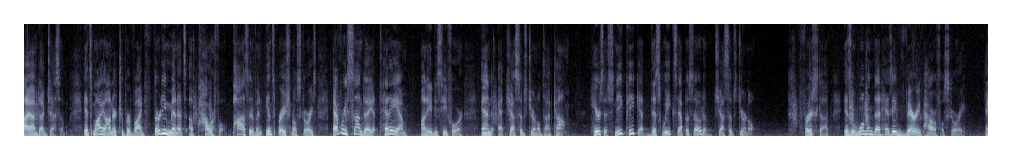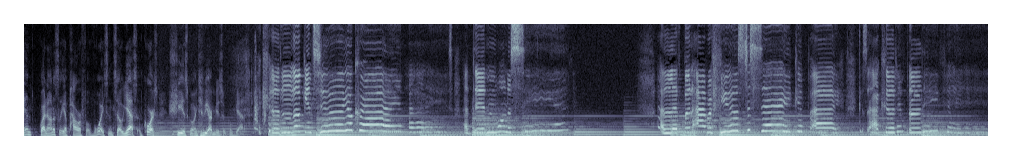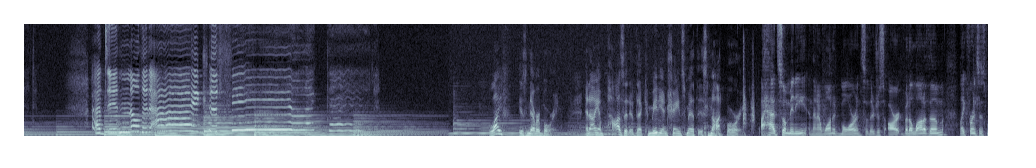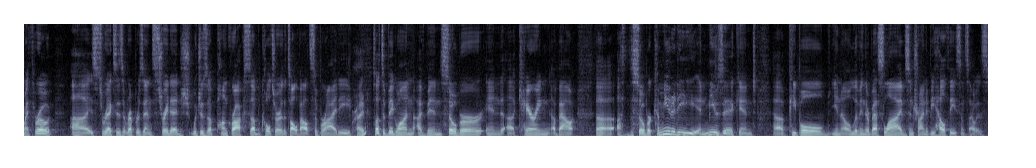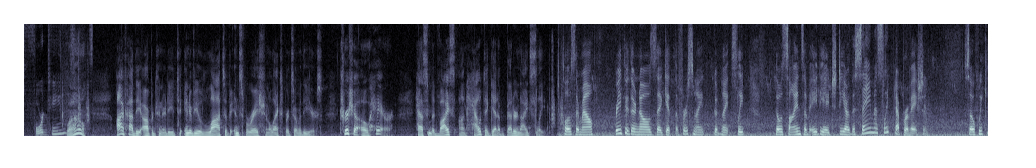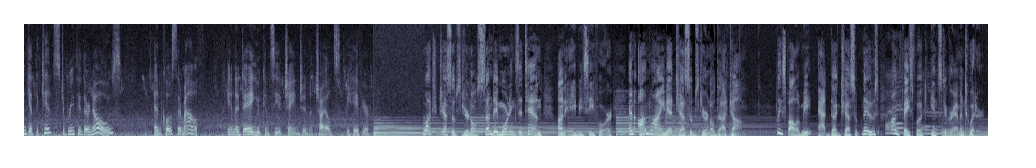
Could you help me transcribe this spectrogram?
Hi, I'm Doug Jessop. It's my honor to provide 30 minutes of powerful, positive, and inspirational stories every Sunday at 10 a.m. on ABC4 and at jessopsjournal.com. Here's a sneak peek at this week's episode of Jessop's Journal. First up is a woman that has a very powerful story and, quite honestly, a powerful voice. And so, yes, of course, she is going to be our musical guest. I couldn't look into your crying eyes. I didn't want to see. I left, but I refused to say goodbye. Cause I couldn't believe it. I didn't know that I could feel like that. Life is never boring. And I am positive that comedian Shayne Smith is not boring. I had so many, and then I wanted more, and so they're just art. But a lot of them, like for instance, my throat uh, is three X's. It represents straight edge, which is a punk rock subculture that's all about sobriety. Right. So that's a big one. I've been sober and uh, caring about uh, uh, the sober community and music and uh, people, you know, living their best lives and trying to be healthy since I was 14. Wow. I've had the opportunity to interview lots of inspirational experts over the years. Trisha O'Hehir has some advice on how to get a better night's sleep. close their mouth, breathe through their nose, they get the first night, good night's sleep. Those signs of ADHD are the same as sleep deprivation. So if we can get the kids to breathe through their nose and close their mouth, in a day you can see a change in a child's behavior. Watch Jessop's Journal Sunday mornings at 10 on ABC4 and online at jessopsjournal.com. Please follow me at Doug Jessop News on Facebook, Instagram, and Twitter.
